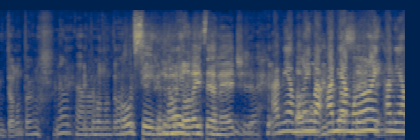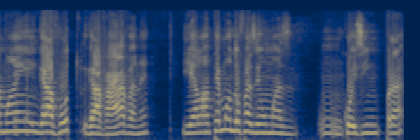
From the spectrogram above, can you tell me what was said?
Então não estão. Não estão. Então não tão Ou seja, Não estão na internet. A minha Tá mãe, a minha cassete mãe, a minha mãe gravou, gravava, né? E ela até mandou fazer umas um coisinho para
